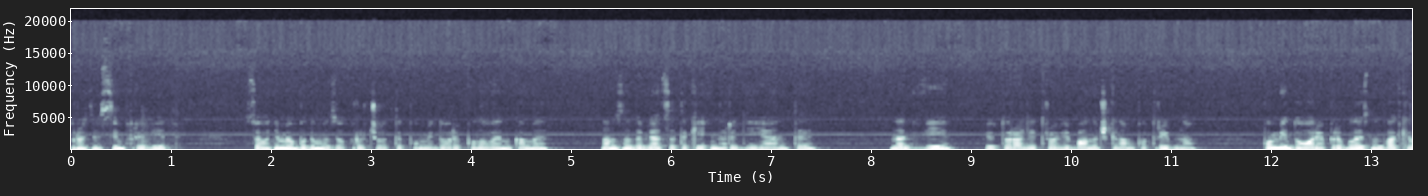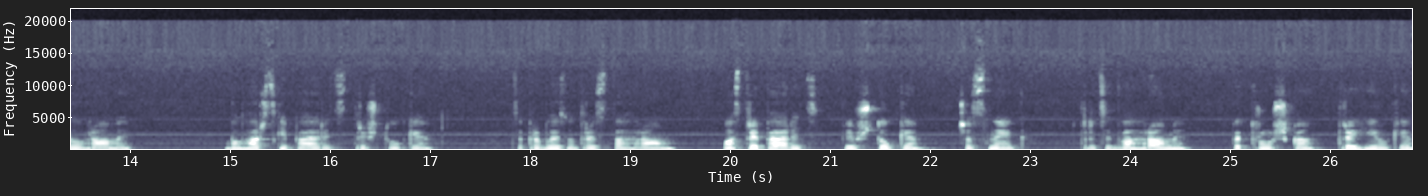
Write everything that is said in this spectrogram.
Друзі, всім привіт! Сьогодні ми будемо закручувати помідори половинками. Нам знадобляться такі інгредієнти. На 2 1,5 літрові баночки нам потрібно помідори приблизно 2 кг, болгарський перець 3 штуки, це приблизно 300 г, гострий перець пів штуки, часник 32 г, петрушка 3 гілки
